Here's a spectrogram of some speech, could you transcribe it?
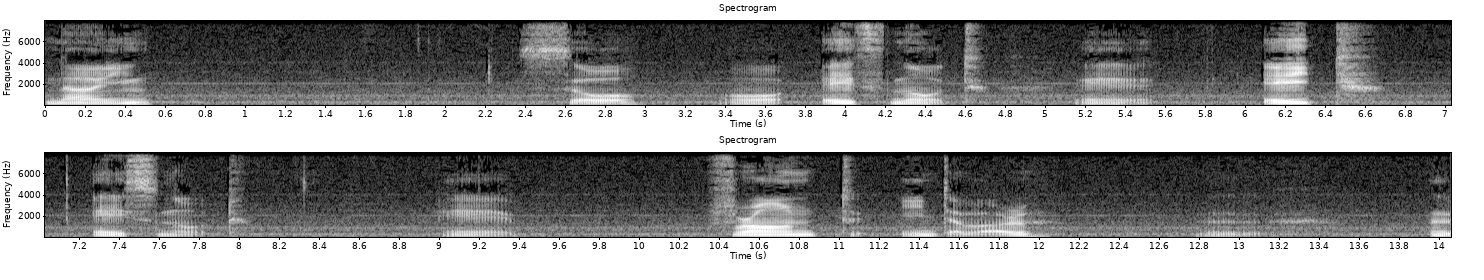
9. So, eighth note, uh, 8 eighth note, uh, front interval, uh, uh,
